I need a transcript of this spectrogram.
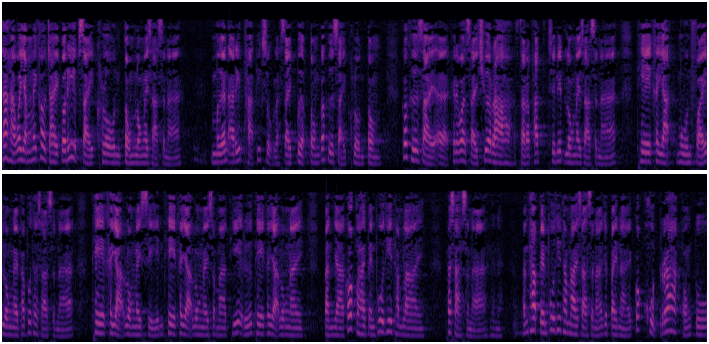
ถ้าหากว่ายังไม่เข้าใจก็รีบใส่โคลนตมลงในศาสนา เหมือนอริ t ฐภิกษุละใส่เปลือกตมก็คือใส่โคลนตม ก็คือใส่เออเรียกว่าใส่เชื้อราสารพัดชนิดลงในศาสนา เทขยะมูลฝอยลงในพระพุทธศาสนา เทขยะลงในศีล เทขยะลงในสมาธิ หรือเทขยะลงในปัญญาก็กลายเป็นผู้ที่ทำลายพระศาสนาเนี่ยนะนั้นถ้าเป็นผู้ที่ทำลายศาสนาจะไปไหน ก็ขุดรากของตัว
